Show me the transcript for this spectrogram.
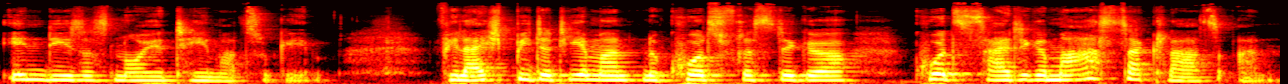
in dieses neue Thema zu geben. Vielleicht bietet jemand eine kurzfristige, kurzzeitige Masterclass an.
